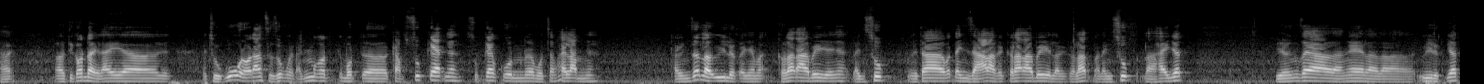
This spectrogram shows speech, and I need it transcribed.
Đấy. Uh, thì con đẩy này uh, chủ cũ của nó đang sử dụng để đánh một, một uh, cặp súp kép nhá súp kép côn ờ, 125 nhá. Đánh rất là uy lực anh em ạ class AB nhá đánh súp. Người ta vẫn đánh giá là cái class AB là cái class mà đánh súp là hay nhất. Tiếng ra là nghe là là uy lực nhất.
